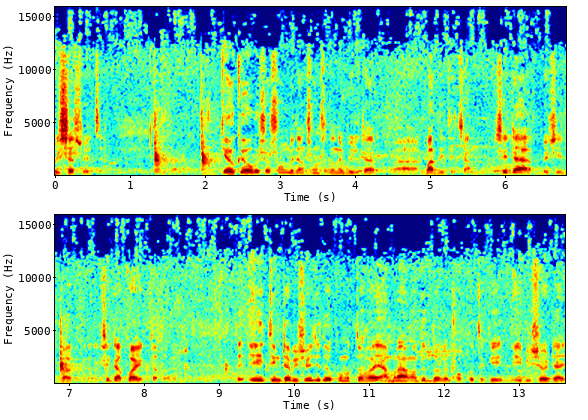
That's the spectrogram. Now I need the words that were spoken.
বিশ্বাস হয়েছে। কেউ কেউ অবশ্য সংবিধান সংশোধনের বিলটা বাদ দিতে চান। সেটা বেশিরভাগ, সেটা কয়েকটা দলের। তো এই তিনটা বিষয়ে যদি ঐক্যমত্য হয়, আমরা আমাদের দলের পক্ষ থেকে এই বিষয়টায়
